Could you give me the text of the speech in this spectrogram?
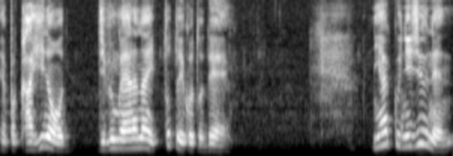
やっぱ可否能自分がやらないとということで220年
